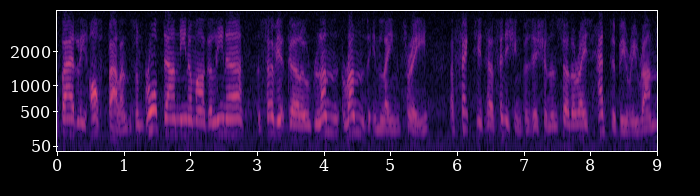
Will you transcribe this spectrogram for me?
badly off balance and brought down Nina Morgulina, the Soviet girl who run, runs in lane three, affected her finishing position, and so the race had to be rerun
